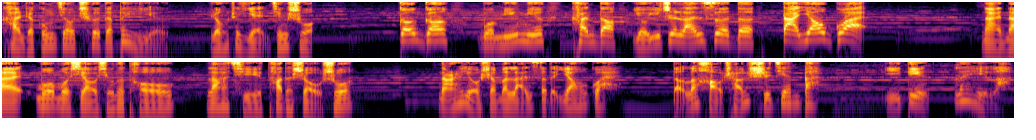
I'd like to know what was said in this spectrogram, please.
看着公交车的背影，揉着眼睛说：“刚刚我明明看到有一只蓝色的大妖怪。”奶奶摸摸小熊的头，拉起他的手说：“哪儿有什么蓝色的妖怪？等了好长时间吧，一定累了。”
